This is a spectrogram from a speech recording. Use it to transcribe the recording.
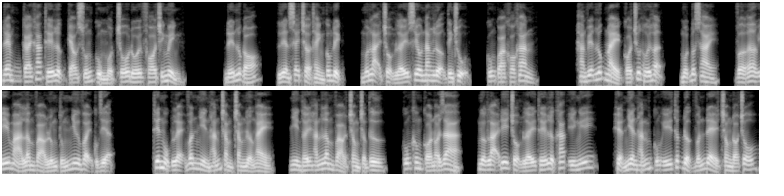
đem cái khác thế lực kéo xuống cùng một chỗ đối phó chính mình. Đến lúc đó, liền sẽ trở thành công địch, muốn lại trộm lấy siêu năng lượng tinh trụ, cũng quá khó khăn. Hàn viễn lúc này có chút hối hận, một bước sai vợ ơ ý mà lâm vào lúng túng như vậy cục diện. Thiên mục lệ vân nhìn hắn chằm chằm nửa ngày, nhìn thấy hắn lâm vào trong trầm tư, cũng không có nói ra, ngược lại đi trộm lấy thế lực khác ý nghĩ, hiển nhiên hắn cũng ý thức được vấn đề trong đó chỗ.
